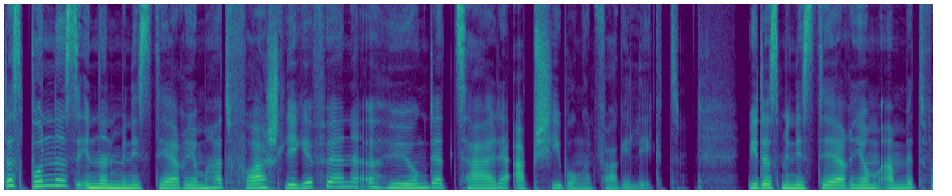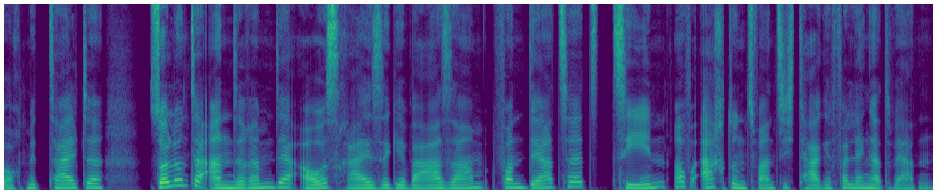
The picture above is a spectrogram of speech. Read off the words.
Das Bundesinnenministerium hat Vorschläge für eine Erhöhung der Zahl der Abschiebungen vorgelegt. Wie das Ministerium am Mittwoch mitteilte, soll unter anderem der Ausreisegewahrsam von derzeit 10 auf 28 Tage verlängert werden.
